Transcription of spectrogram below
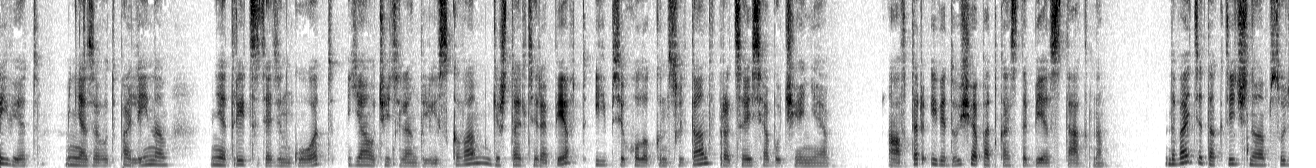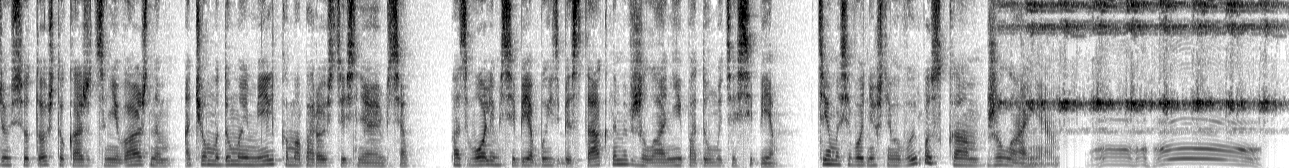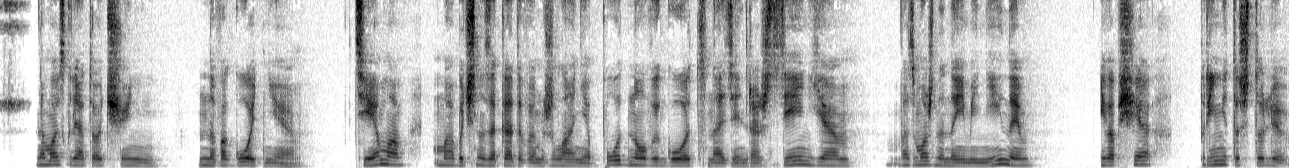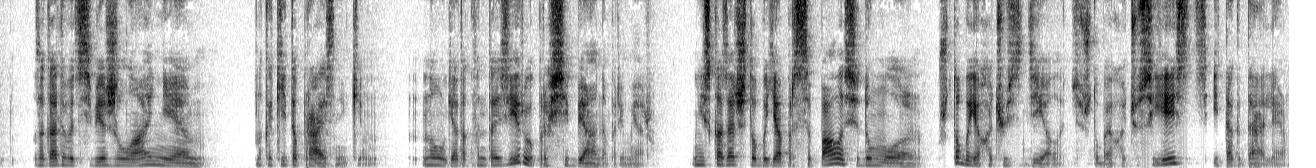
Привет, меня зовут Полина, мне 31 год, я учитель английского, гештальтерапевт и психолог-консультант в процессе обучения. Автор и ведущая подкаста «Бестактно». Давайте тактично обсудим все то, что кажется неважным, о чем мы думаем мельком, а порой стесняемся. Позволим себе быть бестактными в желании подумать о себе. Тема сегодняшнего выпуска – желание. На мой взгляд, очень новогодняя тема. Мы обычно загадываем желания под Новый год, на день рождения, возможно, на именины. И вообще принято, что ли, загадывать себе желания на какие-то праздники. Ну, я так фантазирую про себя, например. Не сказать, чтобы я просыпалась и думала, что бы я хочу сделать, что бы я хочу съесть и так далее.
